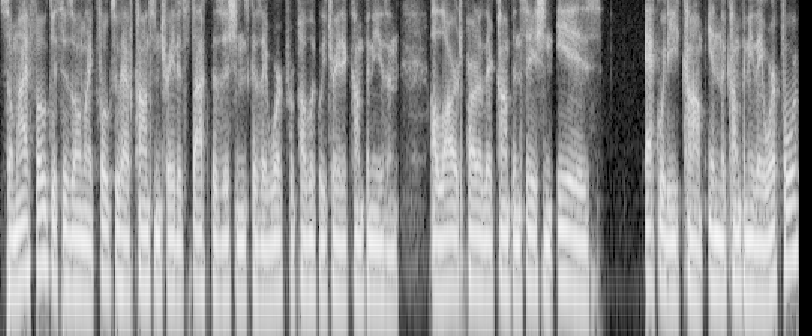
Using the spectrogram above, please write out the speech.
So my focus is on like folks who have concentrated stock positions because they work for publicly traded companies and a large part of their compensation is equity comp in the company they work for.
